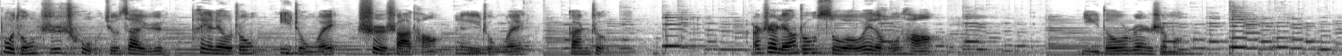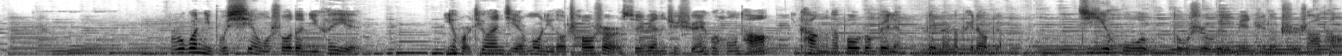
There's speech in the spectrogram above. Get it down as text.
不同之处就在于配料中一种为赤砂糖，另一种为甘蔗，而这两种所谓的红糖。你都认识吗？如果你不信我说的，你可以一会儿听完节目，你到超市随便的去选一款红糖，你看看它包装背脸背面的配料表，几乎都是伪面具的赤砂糖。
